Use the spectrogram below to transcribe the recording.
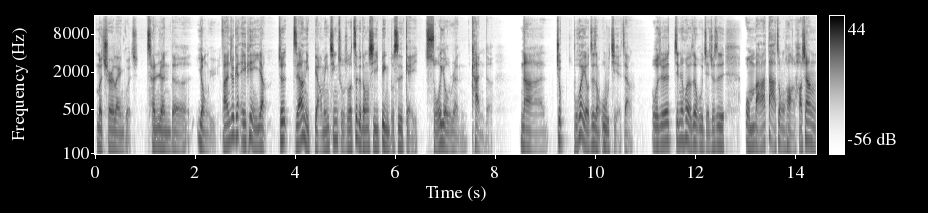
mature language 成人的用语。反正就跟 A 片一样，就只要你表明清楚说这个东西并不是给所有人看的，那就不会有这种误解。这样。我觉得今天会有这个误解，就是我们把它大众化了，好像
